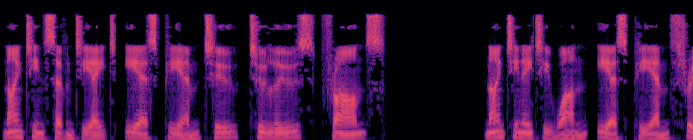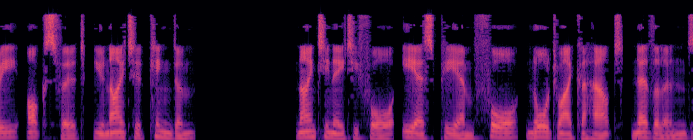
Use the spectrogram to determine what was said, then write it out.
1978 ESPM 2 Toulouse France. 1981 ESPM 3 Oxford United Kingdom. 1984 ESPM 4 Noordwijkerhout Netherlands.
